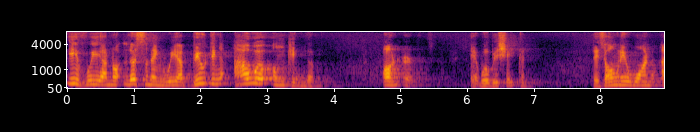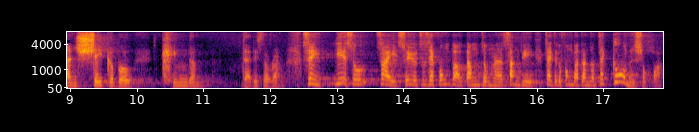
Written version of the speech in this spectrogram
if we are not listening, we are building our own kingdom on earth. It will be shaken. There's only one unshakable kingdom that is around. 所以耶稣在所有这些风暴当中呢，上帝在这个风暴当中在跟我们说话。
